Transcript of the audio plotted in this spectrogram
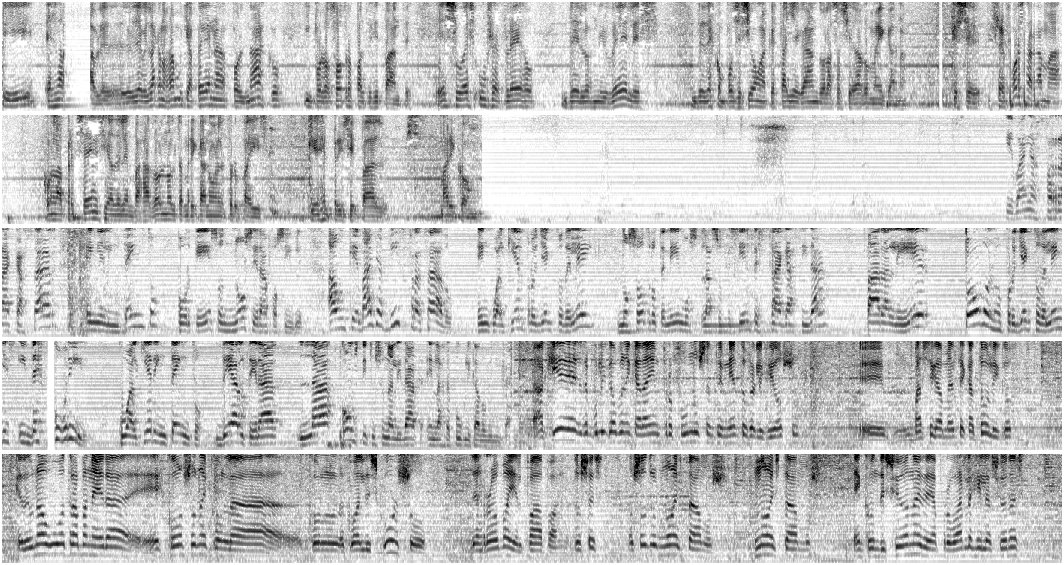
Y es lamentable, de, verdad que nos da mucha pena por Nasco y por los otros participantes. Eso es un reflejo de los niveles de descomposición a que está llegando la sociedad dominicana, que se reforzará más con la presencia del embajador norteamericano en nuestro país, que es el principal maricón. que van a fracasar en el intento porque eso no será posible. Aunque vaya disfrazado en cualquier proyecto de ley, nosotros tenemos la suficiente sagacidad para leer todos los proyectos de leyes y descubrir cualquier intento de alterar la constitucionalidad en la República Dominicana. Aquí en República Dominicana hay un profundo sentimiento religioso, eh, básicamente católico, que de una u otra manera eh, es consone con, la, con, con el discurso de Roma y el Papa. Entonces, nosotros no estamos, no estamos en condiciones de aprobar legislaciones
